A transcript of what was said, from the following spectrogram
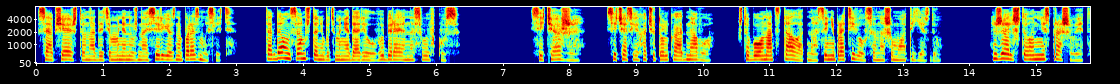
сообщая, что над этим мне нужно серьезно поразмыслить. Тогда он сам что-нибудь мне дарил, выбирая на свой вкус. Сейчас же, сейчас я хочу только одного, чтобы он отстал от нас и не противился нашему отъезду. Жаль, что он не спрашивает.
